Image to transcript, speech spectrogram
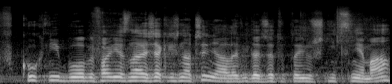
W kuchni byłoby fajnie znaleźć jakieś naczynia, ale widać, że tutaj już nic nie ma.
